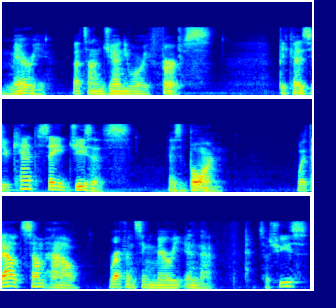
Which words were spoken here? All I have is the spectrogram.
Mary, That's on January 1st. Because you can't say Jesus is born without somehow referencing Mary in that. So she's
